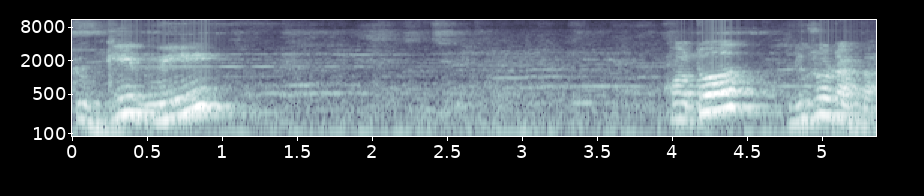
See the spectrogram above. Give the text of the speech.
to give me কত? দুশো টাকা।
